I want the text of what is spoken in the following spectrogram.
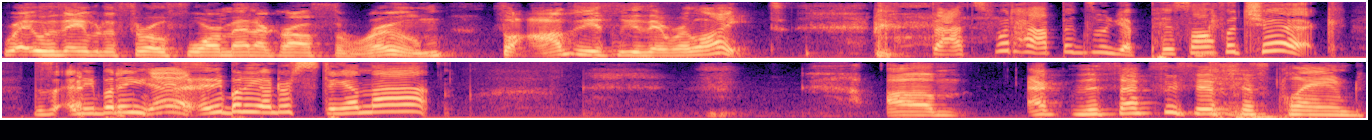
right, was able to throw four men across the room, so obviously they were light. That's what happens when you piss off a chick. Does anybody Yes. anybody understand that? Um, this exorcist has claimed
